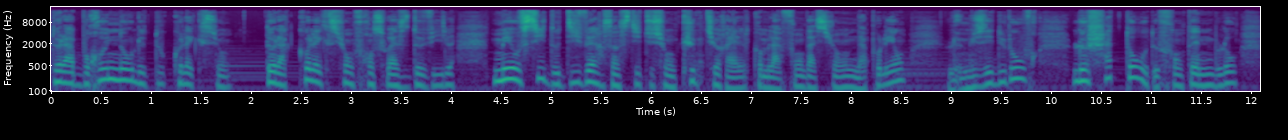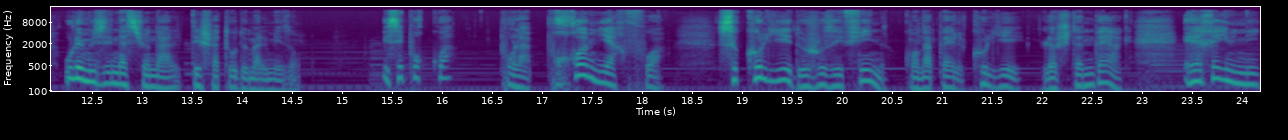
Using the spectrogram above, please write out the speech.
de la Bruno Le Doux collection, de la collection Françoise Deville, mais aussi de diverses institutions culturelles comme la Fondation Napoléon, le Musée du Louvre, le Château de Fontainebleau ou le Musée national des châteaux de Malmaison. Et c'est pourquoi, pour la première fois, ce collier de Joséphine, qu'on appelle collier Leuchtenberg, est réuni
